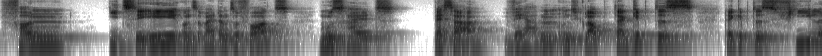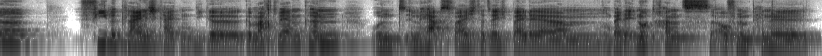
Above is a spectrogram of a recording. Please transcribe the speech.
von ICE und so weiter und so fort muss halt besser werden. Und ich glaube, da gibt es, da gibt es viele, viele Kleinigkeiten, die ge gemacht werden können. Und im Herbst war ich tatsächlich bei der, bei der Innotrans auf einem Panel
